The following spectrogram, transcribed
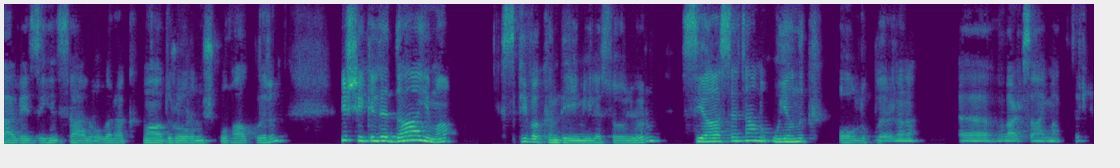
ve zihinsel olarak mağduru olmuş bu halkların bir şekilde daima Spivak'ın deyimiyle söylüyorum siyaseten uyanık olduklarını e, varsaymaktır.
